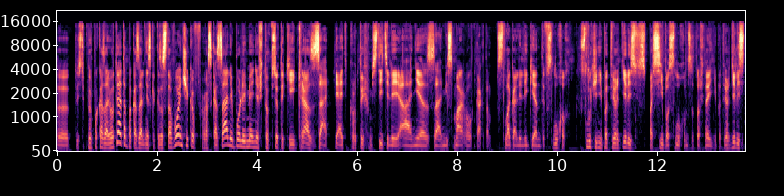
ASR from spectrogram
Э, то есть показали вот это, показали несколько заставончиков, рассказали более-менее, что все-таки игра за пять крутых Мстителей, а не за Мисс Марвел, как там слагали легенды в слухах. Слухи не подтвердились, спасибо слухам за то, что они не подтвердились.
